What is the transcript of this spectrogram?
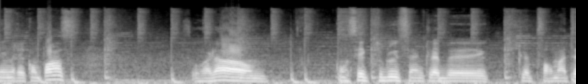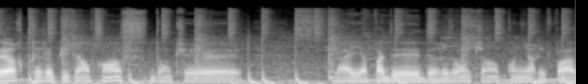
une récompense. Voilà, on, sait que Toulouse c'est un club, euh, club formateur très réputé en France. Donc euh, là, il n'y a pas de raison qu'on n'y arrive pas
